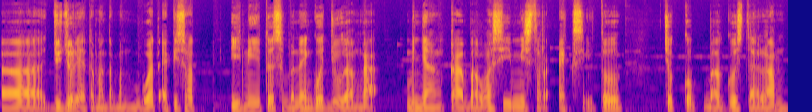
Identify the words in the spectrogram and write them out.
uh, jujur ya teman-teman buat episode ini itu sebenarnya gue juga nggak menyangka bahwa si Mr. X itu cukup bagus dalam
